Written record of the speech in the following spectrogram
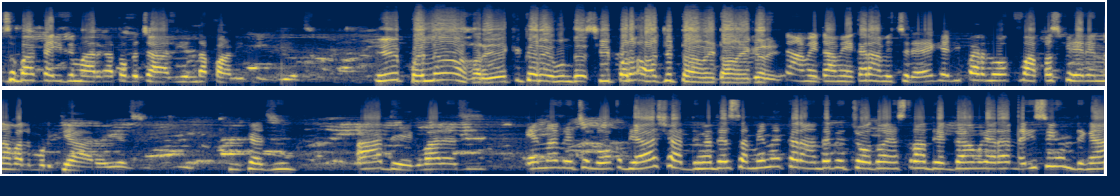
ਸਵੇਰ ਕਈ ਬਿਮਾਰੀਆਂ ਤੋਂ ਬਚਾ ਲਈ ਇਹਦਾ ਪਾਣੀ ਪੀਂਦੇ ਆ ਜੀ ਇਹ ਪਹਿਲਾਂ ਹਰੇਕ ਘਰੇ ਹੁੰਦੇ ਸੀ ਪਰ ਅੱਜ ਟਾਵੇਂ ਟਾਵੇਂ ਘਰੇ। ਟਾਵੇਂ ਟਾਵੇਂ ਘਰਾਂ ਵਿੱਚ ਰਹਿ ਗਏ ਜੀ ਪਰ ਲੋਕ ਵਾਪਸ ਫੇਰ ਇਹਨਾਂ ਵੱਲ ਮੁੜ ਕੇ ਆ ਰਹੇ ਆ ਜੀ। ਠੀਕ ਹੈ ਜੀ। ਆਹ ਦੇਖਭਾਲ ਹੈ ਜੀ। ਇਹਨਾਂ ਵਿੱਚ ਲੋਕ ਵਿਆਹ ਸ਼ਾਦੀਆਂ ਦੇ ਸਮੇਂ ਨਾ ਘਰਾਂ ਦੇ ਵਿੱਚ ਉਦੋਂ ਇਸ ਤਰ੍ਹਾਂ ਦੇਗਾਂ ਵਗੈਰਾ ਨਹੀਂ ਸੀ ਹੁੰਦੀਆਂ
